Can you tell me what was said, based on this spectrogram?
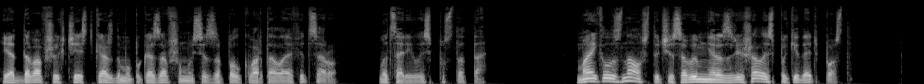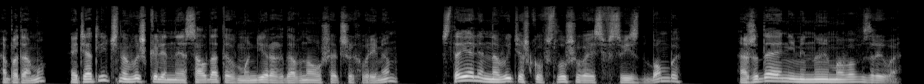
и отдававших честь каждому показавшемуся за полквартала офицеру, воцарилась пустота. Майкл знал, что часовым не разрешалось покидать пост, а потому эти отлично вышкаленные солдаты в мундирах давно ушедших времен стояли на вытяжку, вслушиваясь в свист бомбы, ожидая неминуемого взрыва,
